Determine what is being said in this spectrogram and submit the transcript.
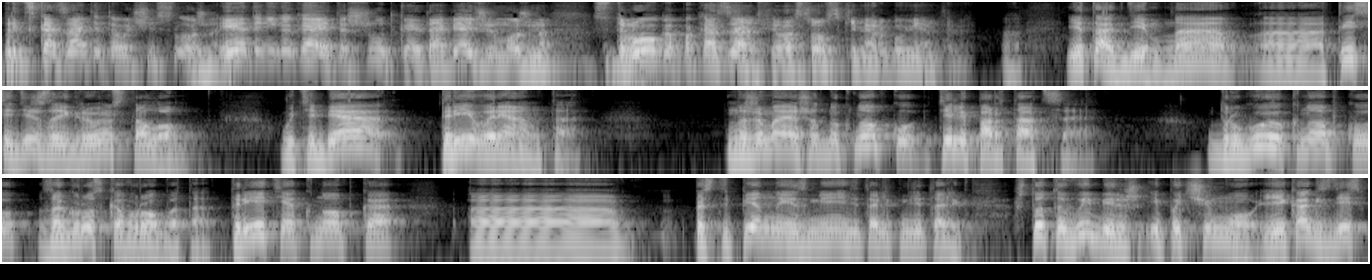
Предсказать это очень сложно. И это не какая-то шутка, это опять же можно строго показать философскими аргументами. Итак, Дим, на, а, ты сидишь за игровым столом. У тебя три варианта. Нажимаешь одну кнопку – телепортация. Другую кнопку – загрузка в робота. Третья кнопка э, постепенные изменения деталик на деталик. Что ты выберешь и почему? И как здесь...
